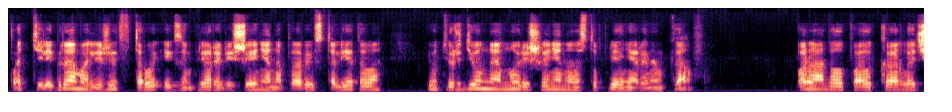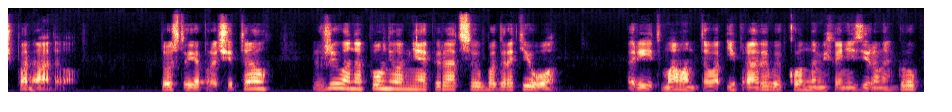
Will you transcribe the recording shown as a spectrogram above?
Под телеграммой лежит второй экземпляр решения на прорыв Столетова и утвержденное мной решение на наступление Рененкамфа. Порадовал Павел Карлович, порадовал. То, что я прочитал, живо напомнило мне операцию «Багратион», рейд Мамонтова и прорывы конно-механизированных групп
